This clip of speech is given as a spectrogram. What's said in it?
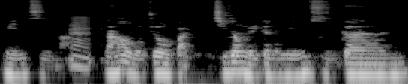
名字嘛，嗯，然后我就把其中有一个人的名字跟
